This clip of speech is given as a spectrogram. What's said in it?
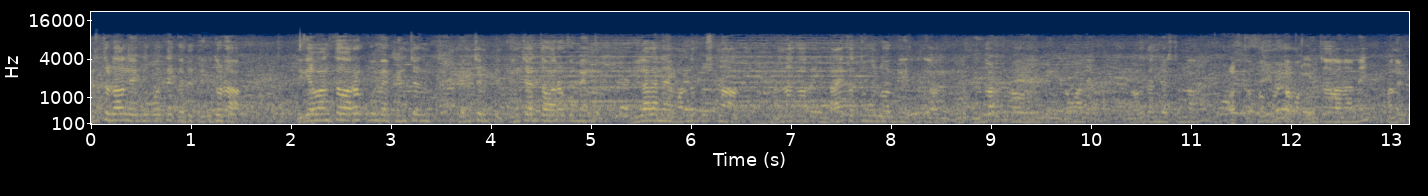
ఇస్తుడా లేకపోతే గది దిగుతుడా? దిగేంత వరకు మేము పెన్షన్ పెన్షన్ పెంచేంత వరకు మేము ఇలాగనే మందకృష్ణ అన్నగారి నాయకత్వంలో మీరు ముందాడుతున్నాం మేము ఉంటామని అర్థం చేస్తున్నాము. తప్పకుండా మాకు పెంచాలని మనకి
